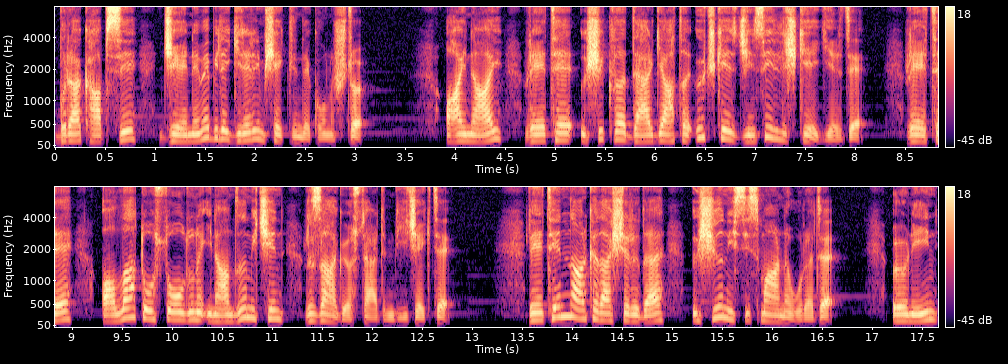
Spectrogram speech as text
Bırak hapsi cehenneme bile girerim şeklinde konuştu. Aynı ay RT Işık'la dergahta üç kez cinsel ilişkiye girdi. RT Allah dostu olduğuna inandığım için rıza gösterdim diyecekti. RT'nin arkadaşları da Işık'ın istismarına uğradı. Örneğin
